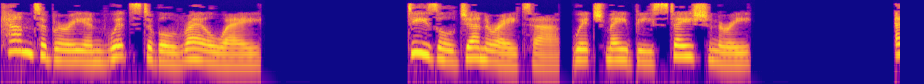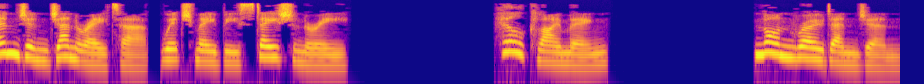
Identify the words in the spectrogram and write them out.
Canterbury and Whitstable Railway. Diesel generator, which may be stationary. Engine generator, which may be stationary. Hill climbing. Non-road engine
